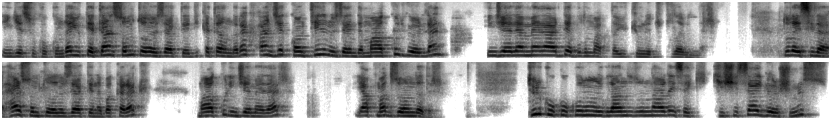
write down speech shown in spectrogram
İngiliz hukukunda yükleten somut olan özellikleri dikkate alınarak ancak konteyner üzerinde makul görülen incelemelerde bulunmakla yükümlü tutulabilir. Dolayısıyla her somut olan özelliklerine bakarak makul incelemeler yapmak zorundadır. Türk hukukunun uygulandığı durumlarda ise kişisel görüşümüz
